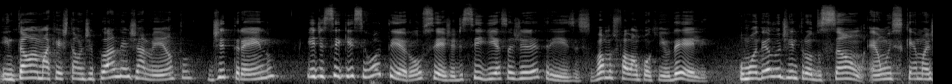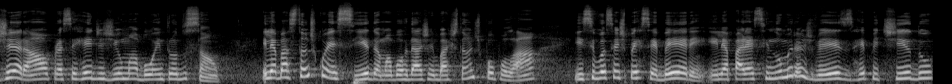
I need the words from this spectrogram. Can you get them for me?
Então é uma questão de planejamento, de treino e de seguir esse roteiro, ou seja, de seguir essas diretrizes. Vamos falar um pouquinho dele? O modelo de introdução é um esquema geral para se redigir uma boa introdução. Ele é bastante conhecido, é uma abordagem bastante popular e se vocês perceberem, ele aparece inúmeras vezes repetido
